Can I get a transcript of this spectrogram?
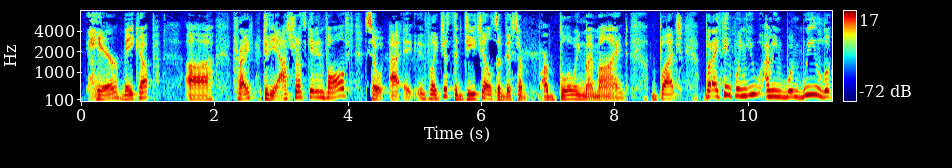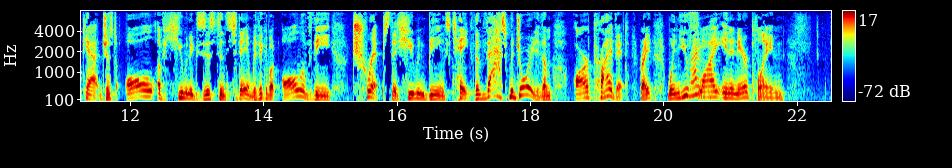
hair, makeup? Uh, right? Do the astronauts get involved? So, uh, it- like, just the details of this are are blowing my mind. But but I think when you, I mean, when we look at just all of human existence today, and we think about all of the trips that human beings take, the vast majority of them are private, right? When you Right. fly in an airplane,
